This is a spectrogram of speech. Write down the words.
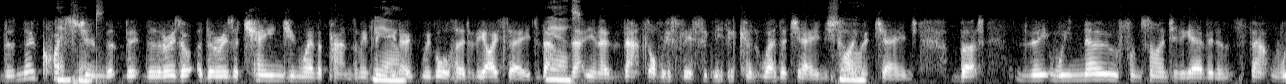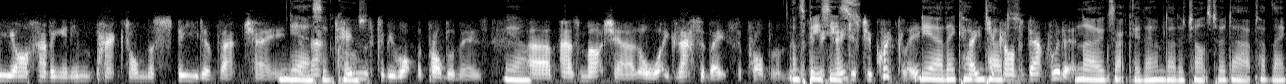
there's no question that, that there is a there is a change in weather patterns. I mean, Yeah. you know, we've all heard of the ice age. That, Yes. that you know, that's obviously a significant weather change, Sure. climate change. But the, we know from scientific evidence that we are having an impact on the speed of that change. Yes, and of that course. tends to be what the problem is, Yeah. um, as much as or what exacerbates the problem. Because species- if it changes too quickly, Yeah, they can't nature can't adapt with it. No, exactly. They haven't had a chance to adapt, have they?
